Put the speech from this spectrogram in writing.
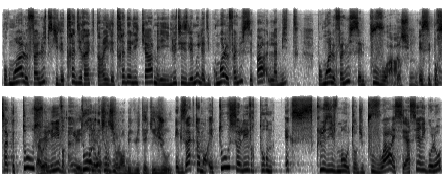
pour moi, le phallus, parce qu'il est très direct, hein, il est très délicat, mais il utilise les mots. Il a dit, pour moi, le phallus, c'est pas la bite. Pour moi, le phallus, c'est le pouvoir. Bien sûr. Et c'est pour ça que tout ah ce oui. livre Mais tourne autour du... sur l'ambiguïté qu'il joue. Exactement. Et tout ce livre tourne exclusivement autour du pouvoir et c'est assez rigolo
